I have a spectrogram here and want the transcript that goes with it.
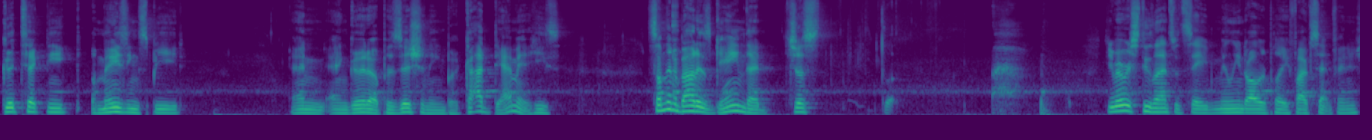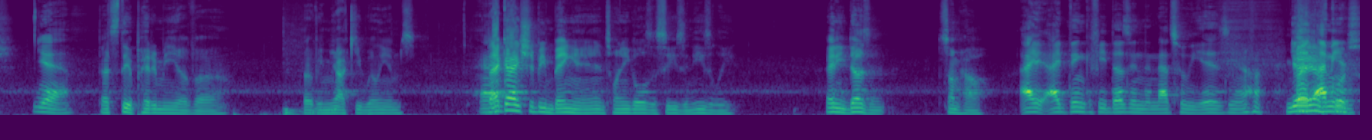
good technique, amazing speed, and and good uh, positioning. But god damn it, he's something about his game that just. Do you remember Stu Lance would say million dollar play, five cent finish. Yeah, That's the epitome of uh of Iñaki Williams. and That guy should be banging in twenty goals a season easily, and he doesn't somehow. I I think if he doesn't, then that's who he is. You know. Yeah, But, yeah, I of mean, course.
